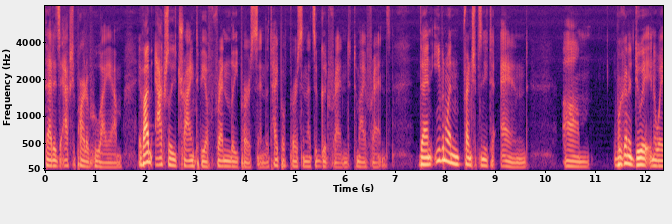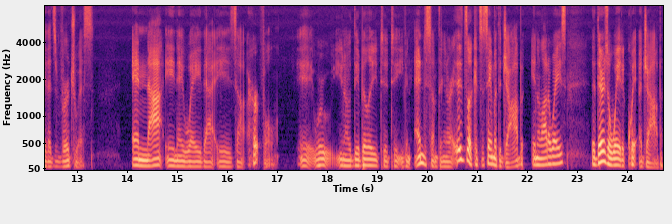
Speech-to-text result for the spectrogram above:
that is actually part of who I am. If I'm actually trying to be a friendly person, the type of person that's a good friend to my friends, then even when friendships need to end, um, we're going to do it in a way that's virtuous and not in a way that is uh, hurtful. It, we're, you know, the ability to, to even end something. In it's look, it's the same with a job in a lot of ways. That there's a way to quit a job,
